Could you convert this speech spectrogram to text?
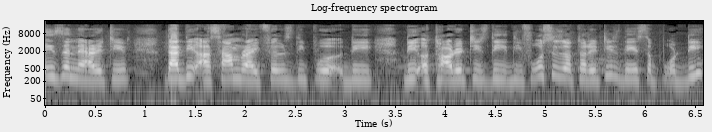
is a narrative that the Assam rifles, the, the, the authorities, the, the forces authorities they support the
